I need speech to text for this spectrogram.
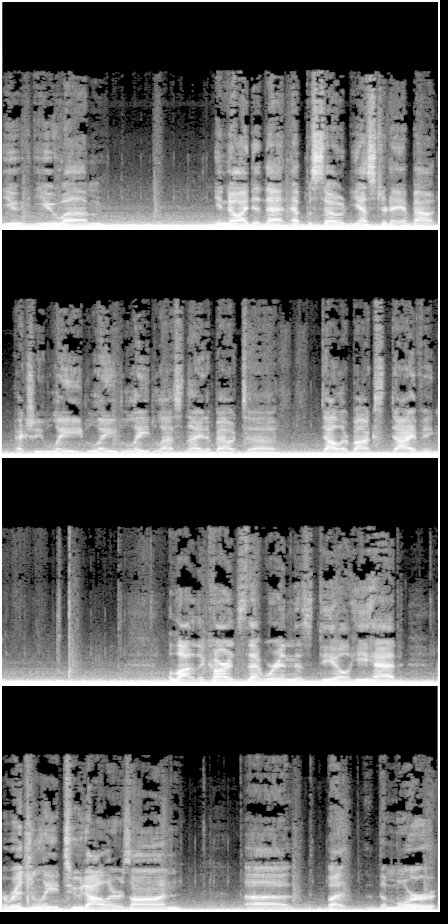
You you um, you know I did that episode yesterday about actually late late late last night about uh, dollar box diving. A lot of the cards that were in this deal, he had originally two dollars on, uh, but the more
